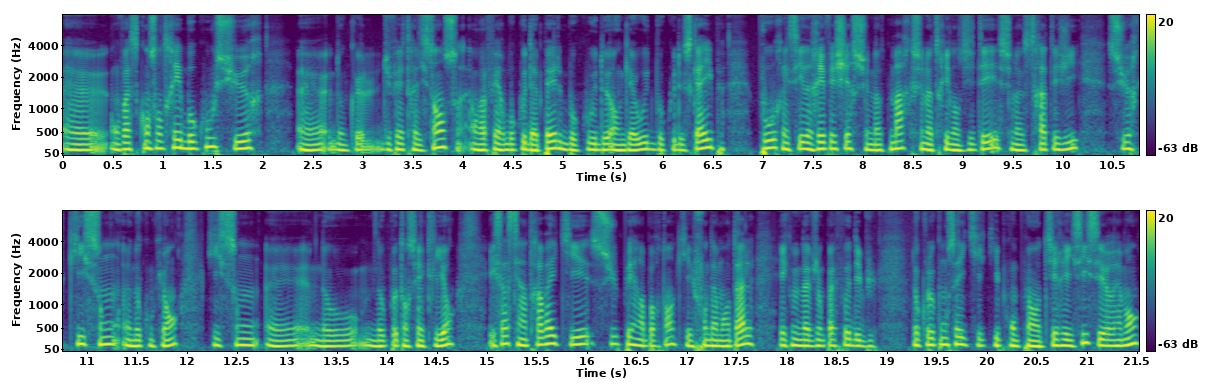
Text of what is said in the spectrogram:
euh, on va se concentrer beaucoup sur, euh, donc euh, du fait à distance, on va faire beaucoup d'appels, beaucoup de Hangout, beaucoup de Skype, pour essayer de réfléchir sur notre marque, sur notre identité, sur notre stratégie, sur qui sont nos concurrents, qui sont nos, potentiels clients. Et ça, c'est un travail qui est super important, qui est fondamental, et que nous n'avions pas fait au début. Donc le conseil qu'on peut en tirer ici, c'est vraiment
